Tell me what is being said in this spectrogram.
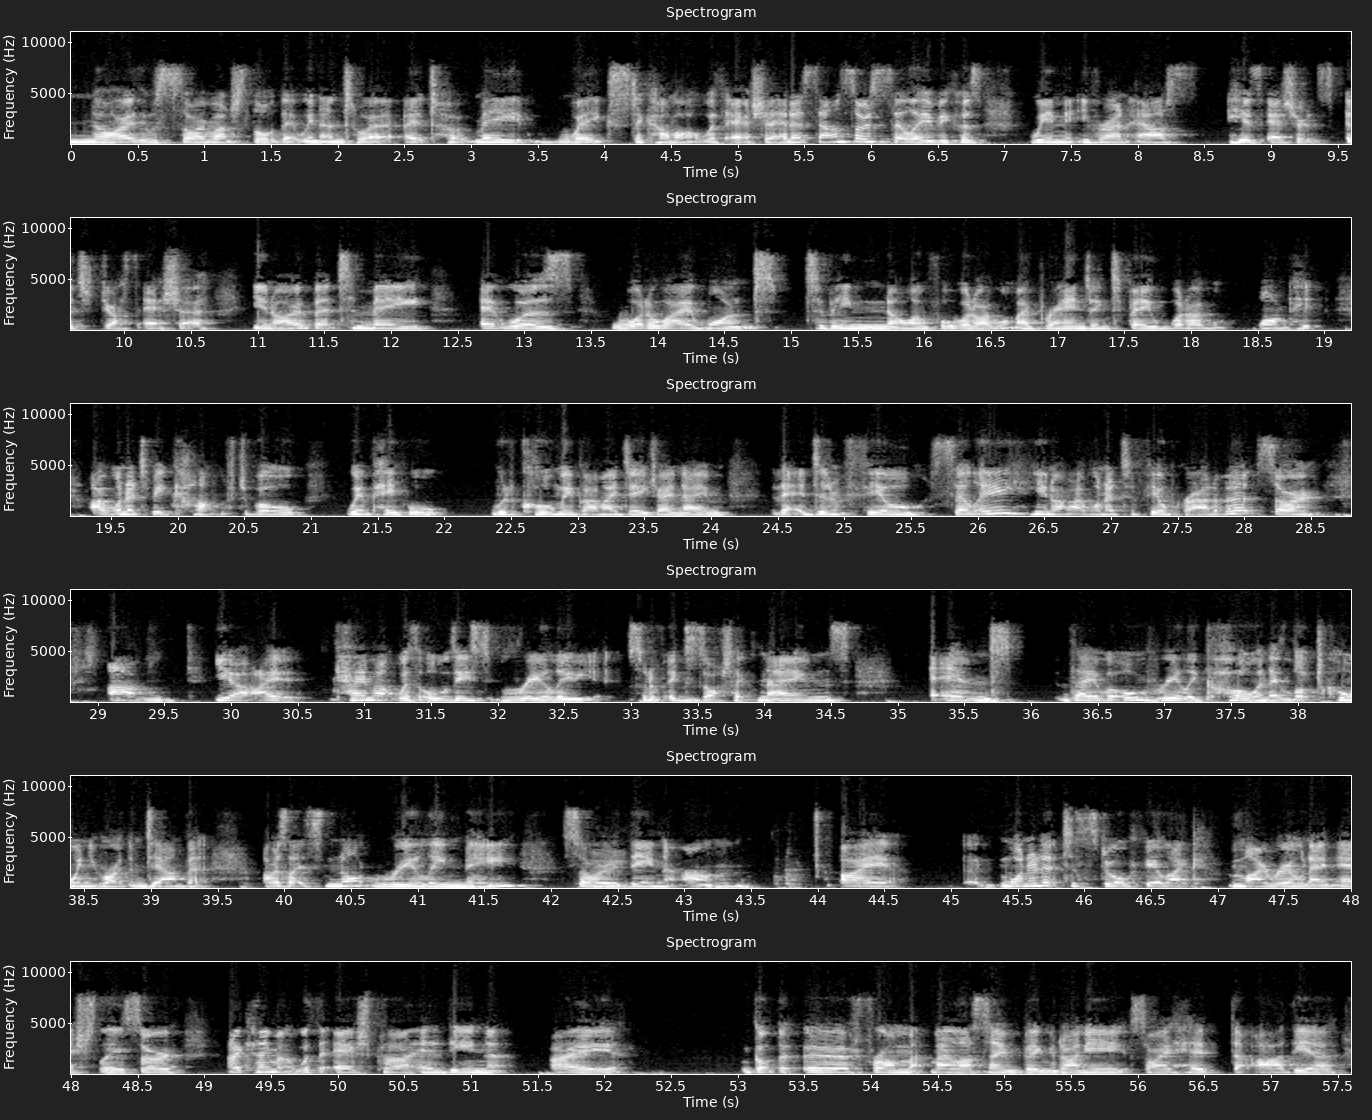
No, there was so much thought that went into it. It took me weeks to come up with Asher, and it sounds so silly because when everyone else hears Asher, it's it's just Asher, you know. But to me, it was what do I want to be known for? What do I want my branding to be? What I want, I wanted to be comfortable when people would call me by my DJ name. That it didn't feel silly, you know. I wanted to feel proud of it, so um, yeah, I came up with all these really sort of exotic names, and they were all really cool and they looked cool when you wrote them down. But I was like, it's not really me. So then um, I wanted it to still feel like my real name, Ashley. So I came up with the Ash part, and then I got the er from my last name being Rangi, so I had the R there,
